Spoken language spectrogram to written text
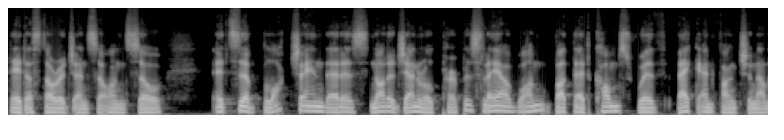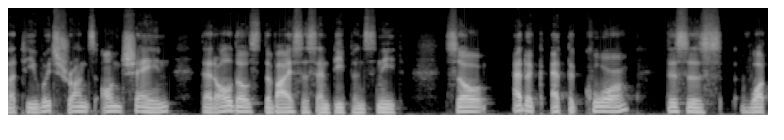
data storage, and so on. So it's a blockchain that is not a general purpose layer one, but that comes with backend functionality which runs on chain that all those devices and DePINs need. So at the at the core, this is what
